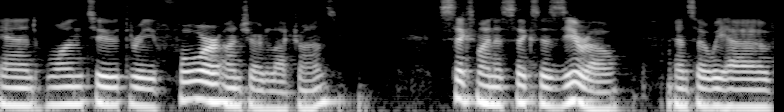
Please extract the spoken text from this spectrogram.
and one, two, three, four unshared electrons. 6 minus 6 is 0, and so we have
